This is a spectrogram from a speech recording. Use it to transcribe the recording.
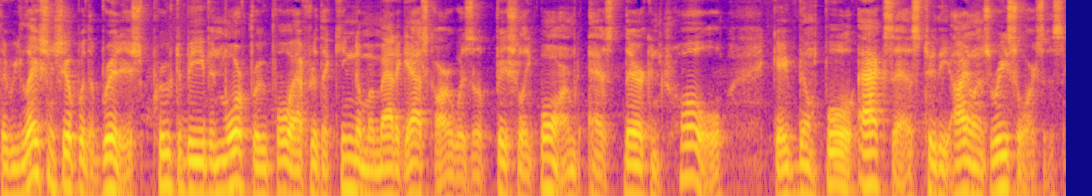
The relationship with the British proved to be even more fruitful after the Kingdom of Madagascar was officially formed, as their control gave them full access to the island's resources,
